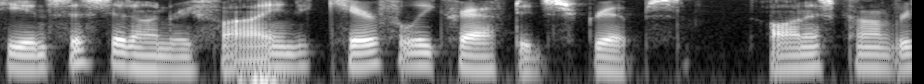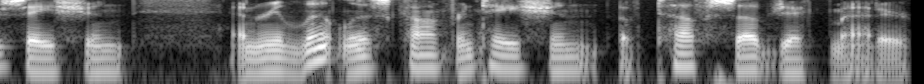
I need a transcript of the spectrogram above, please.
he insisted on refined, carefully crafted scripts, honest conversation, and relentless confrontation of tough subject matter.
